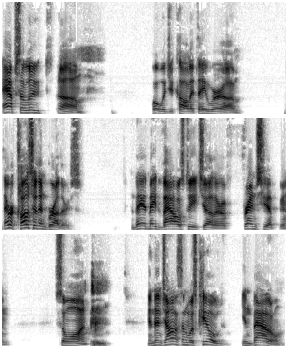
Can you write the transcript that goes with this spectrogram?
absolute um, what would you call it? They were um, they were closer than brothers, and they had made vows to each other of friendship and so on. and then Jonathan was killed in battle,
